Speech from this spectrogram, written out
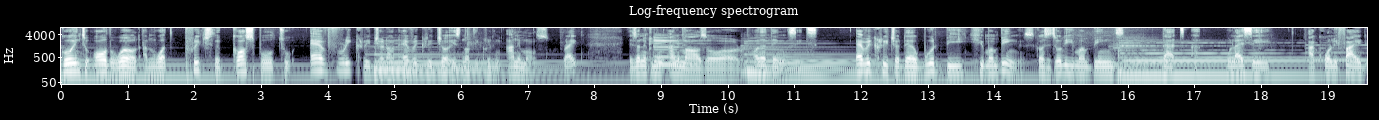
Go into all the world and what? Preach the gospel to every creature. Now, every creature is not including animals, right? It's not including animals or other things. It's every creature. There would be human beings because it's only human beings that, uh, will I say, are qualified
